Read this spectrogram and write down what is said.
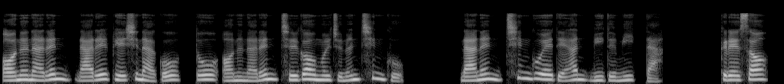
어느 날은 나를 배신하고 또 어느 날은 즐거움을 주는 친구. 나는 친구에 대한 믿음이 있다. 그래서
